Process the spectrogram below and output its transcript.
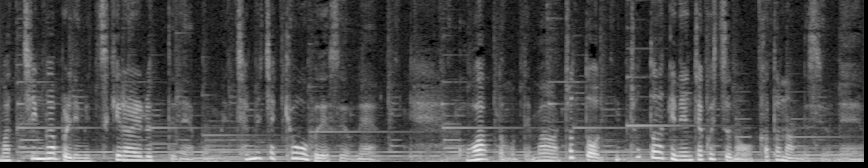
マッチングアプリで見つけられるってねもうめちゃめちゃ恐怖ですよね。怖っと思ってまあちょっとちょっとだけ粘着質の方なんですよね。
